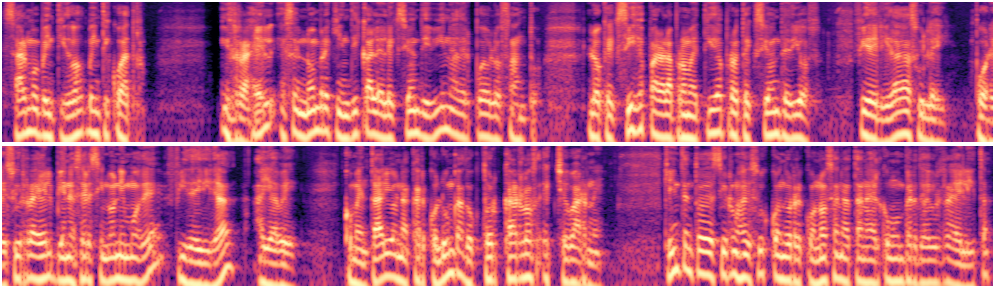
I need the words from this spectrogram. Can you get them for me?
Salmo 22, 24. Israel es el nombre que indica la elección divina del pueblo santo, lo que exige para la prometida protección de Dios, fidelidad a su ley. Por eso Israel viene a ser sinónimo de fidelidad a Yahvé. Comentario en Colunga, doctor Carlos Echevarne. ¿Qué intentó decirnos Jesús cuando reconoce a Natanael como un verdadero israelita?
